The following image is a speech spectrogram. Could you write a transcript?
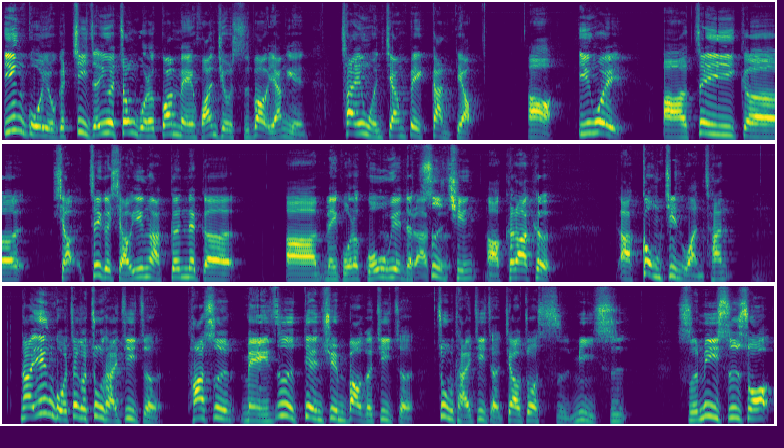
英国有个记者，因为中国的官媒《环球时报》扬言蔡英文将被干掉啊，因为啊这一个。小这个小英啊，跟那个啊美国的国务院的次卿啊克拉克啊共进晚餐。那英国这个驻台记者，他是《每日电讯报》的记者，驻台记者叫做史密斯。史密斯说：“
